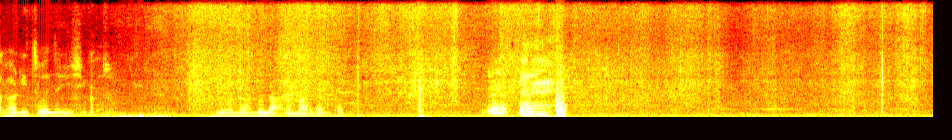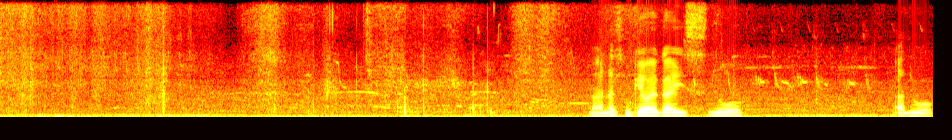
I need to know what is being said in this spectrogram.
ગાડી ચો જઈ શિખર દારૂ માર કરતો આને શું કહેવાય ગાઈસ જુઓ. આ જુઓ.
